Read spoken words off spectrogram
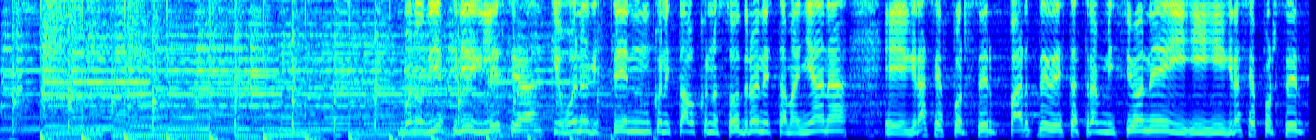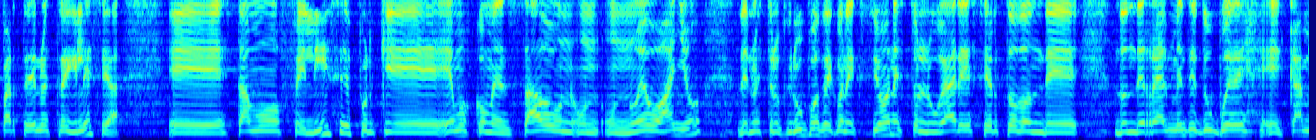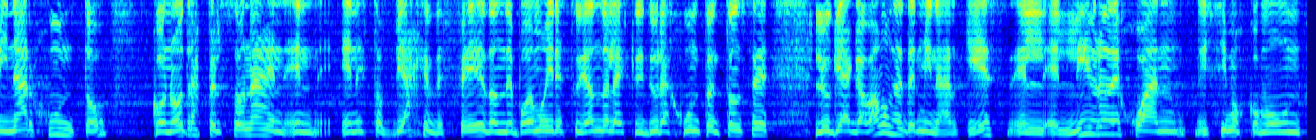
Buenos días querida iglesia, qué bueno que estén conectados con nosotros en esta mañana. Eh, gracias por ser parte de estas transmisiones y, gracias por ser parte de nuestra iglesia. Eh, estamos felices porque hemos comenzado un, nuevo año de nuestros grupos de conexión, estos lugares, ¿cierto?, donde, donde realmente tú puedes eh, caminar junto con otras personas en, estos viajes de fe donde podemos ir estudiando la escritura juntos. Entonces, lo que acabamos de terminar, que es el, libro de Juan, hicimos como un,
